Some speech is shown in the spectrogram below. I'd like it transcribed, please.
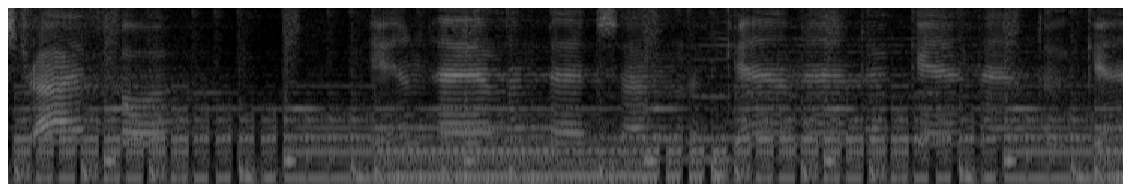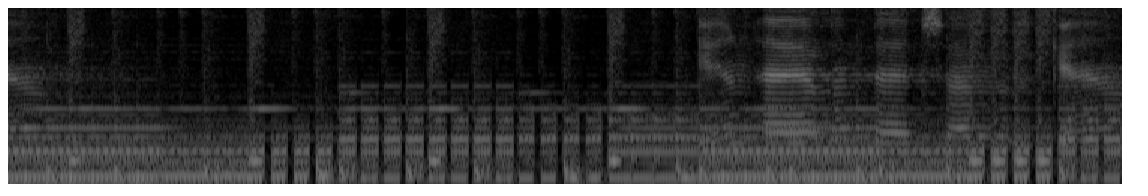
Strive for. Inhale and exhale again and again and again. Inhale and exhale again.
